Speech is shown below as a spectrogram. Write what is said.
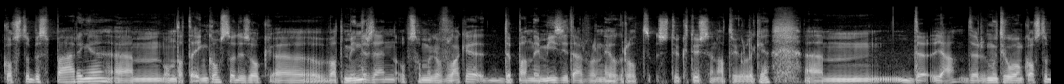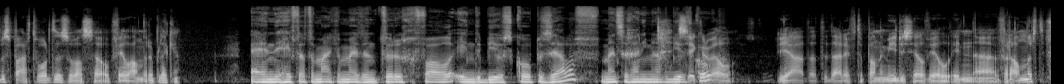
kostenbesparingen, um, omdat de inkomsten dus ook uh, wat minder zijn op sommige vlakken. De pandemie zit daar voor een heel groot stuk tussen natuurlijk. Hè. Um, de, ja, er moeten gewoon kosten bespaard worden, zoals op veel andere plekken. En heeft dat te maken met een terugval in de bioscopen zelf? Mensen gaan niet meer naar de bioscoop? Zeker wel. Ja, dat, daar heeft de pandemie dus heel veel in uh, veranderd.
